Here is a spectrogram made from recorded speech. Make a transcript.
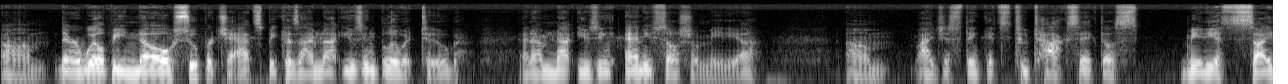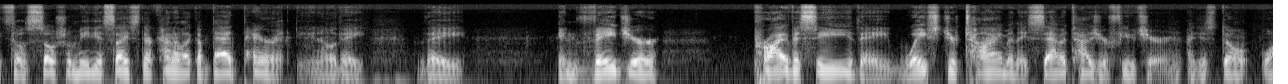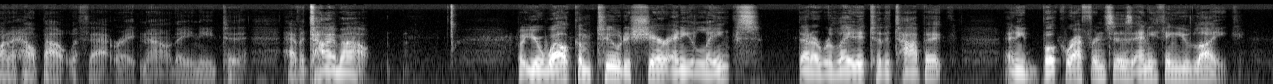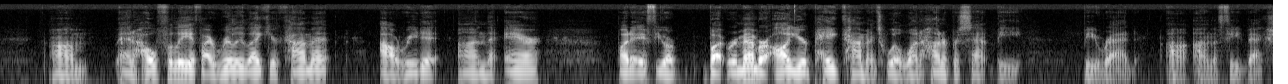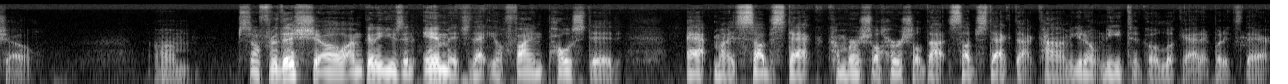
Um, there will be no super chats because I'm not using Blueit Tube and I'm not using any social media. Um, I just think it's too toxic. Those media sites, those social media sites, they're kind of like a bad parent. You know, they they invade your privacy, they waste your time, and they sabotage your future. I just don't want to help out with that right now. They need to have a timeout. But you're welcome too to share any links that are related to the topic, any book references, anything you like. Um, and hopefully, if I really like your comment, I'll read it on the air. But if you're, but remember, all your paid comments will 100% be be read uh, on the feedback show. Um, so for this show, I'm going to use an image that you'll find posted at my Substack, commercialherschel.substack.com. You don't need to go look at it, but it's there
